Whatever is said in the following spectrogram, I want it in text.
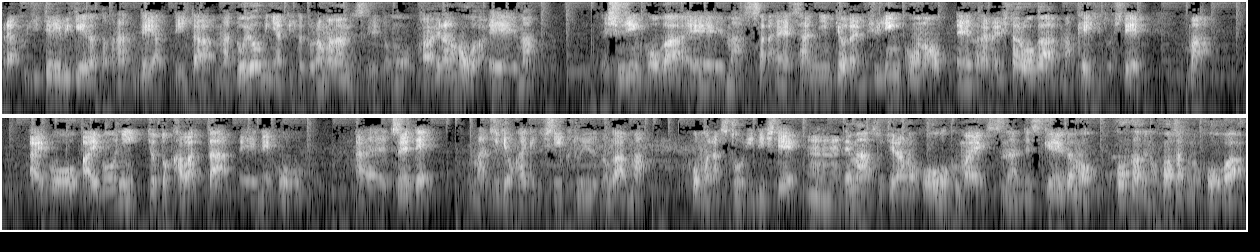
あれはフジテレビ系だったかなでやっていた、まあ、土曜日にやっていたドラマなんですけれども、はい。こちらの方は、えーまあ、主人公が、えーまあさえー、3人兄弟の主人公の、えー、片目義太郎が、まあ、刑事として、まあ、相棒相棒にちょっと変わった、えー猫を、えー連れて、まあ、事件を解決していくというのが、まあ、主なストーリーでして、うんうん。でまあそちらの方を踏まえつつなんですけれども今回の本作の方は、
